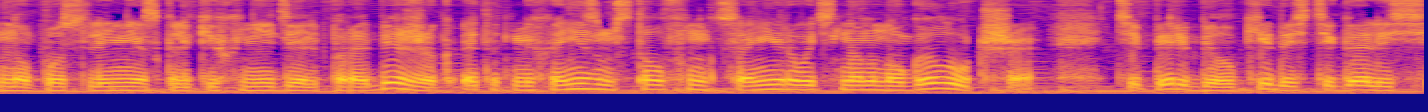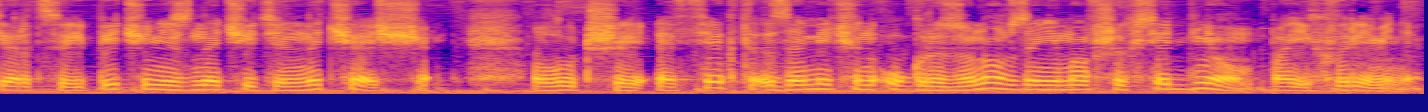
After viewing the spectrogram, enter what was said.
но после нескольких недель пробежек этот механизм стал функционировать намного лучше. Теперь белки достигали сердца и печени значительно чаще. Лучший эффект замечен у грызунов, занимавшихся днем по их времени.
